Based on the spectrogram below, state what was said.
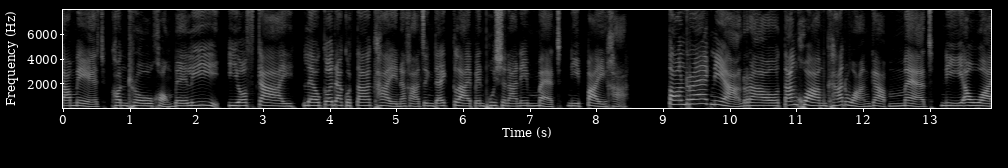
Damage Control ของเบลลี่อิโอสกายแล้วก็ดากตาไคนะคะ จึงได้กลายเป็นผู้ชนะในแมตช์นี้ไปค่ะ ตอนแรกเนี่ยเราตั้งความคาดหวังกับแมตช์นี้เอาไว้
